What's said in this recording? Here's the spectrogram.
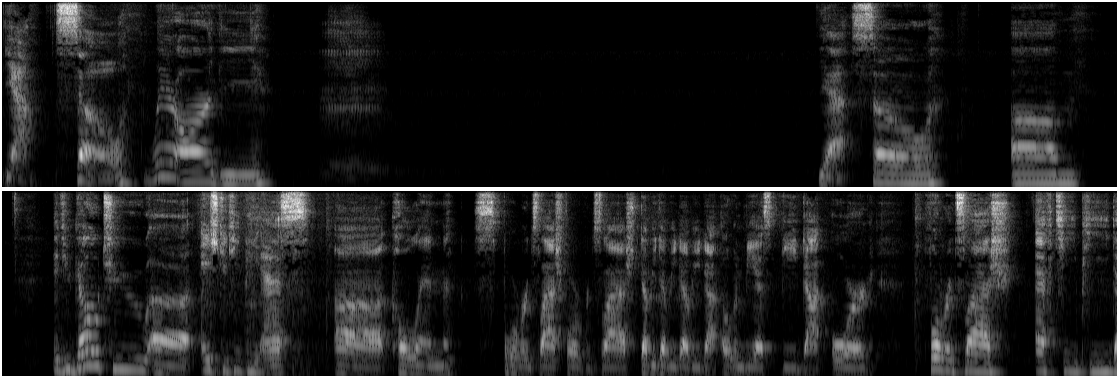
Yeah. So, where are the... Yeah, so um, if you go to uh, https uh, colon forward slash forward slash www.openbsd.org forward slash ftp.html,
